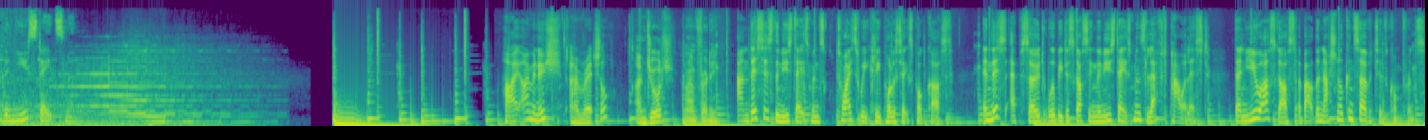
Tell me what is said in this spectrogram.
The New Statesman. Hi, I'm Anoosh. I'm Rachel. I'm George. And I'm Freddie. And this is the New Statesman's twice weekly politics podcast. In this episode, we'll be discussing the New Statesman's left power list. Then you ask us about the National Conservatives Conference.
